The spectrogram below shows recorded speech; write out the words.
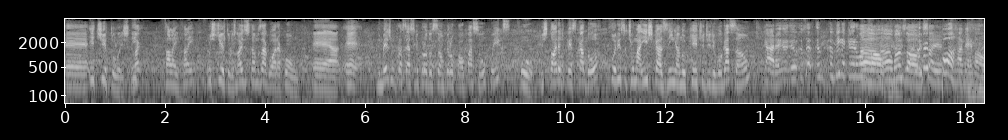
É, e títulos. E- Nós- Fala aí, fala aí. os títulos, nós estamos agora com. É, é, no mesmo processo de produção pelo qual passou o Quix, o História de Pescador, por isso tinha uma iscazinha no kit de divulgação. Cara, eu, eu, eu, eu vi que aquele era um anzol. Ah, um anzol, isso aí. Porra, meu irmão.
